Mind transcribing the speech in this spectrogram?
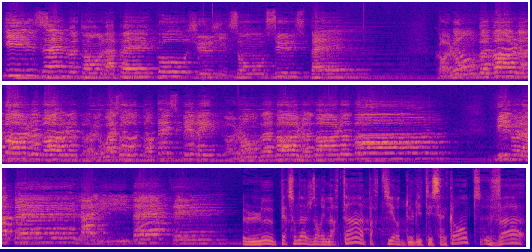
Ils aiment tant la paix qu'au juge ils sont suspects. Colombe vole, vole, vole, vole, oiseau tant espéré. Colombe vole, vole, vole. Vive la paix, la liberté le personnage d'Henri Martin, à partir de l'été 50, va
